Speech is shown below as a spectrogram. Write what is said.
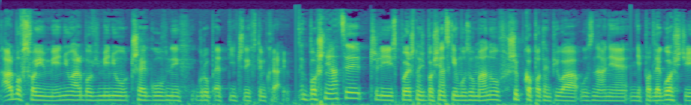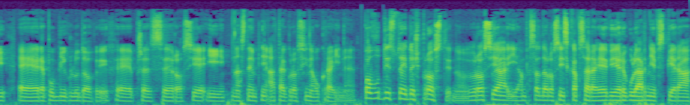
albo w swoim imieniu, imieniu albo w imieniu trzech głównych grup etnicznych w tym kraju. Bośniacy, czyli społeczność bośniackich muzułmanów, szybko potępiła uznanie niepodległości e, Republik Ludowych e, przez Rosję i następnie atak Rosji na Ukrainę. Powód jest tutaj dość prosty. No, Rosja i ambasada rosyjska w Sarajewie regularnie wspiera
